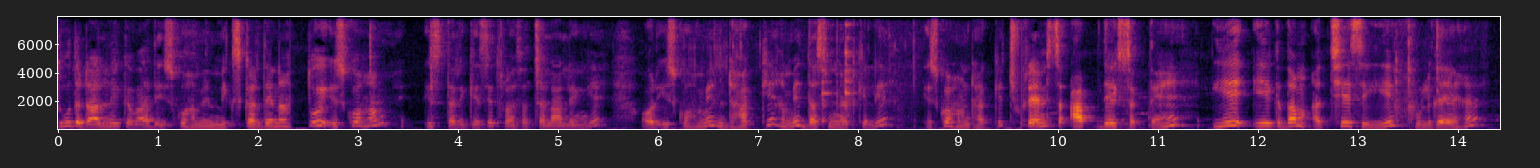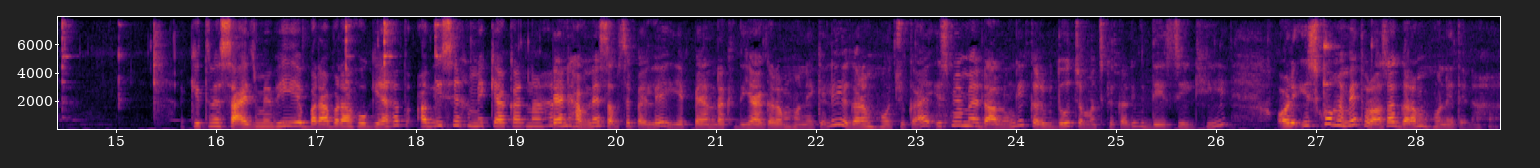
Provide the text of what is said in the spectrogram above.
दूध डालने के बाद इसको हमें मिक्स कर देना। है तो इसको हम इस तरीके से थोड़ा सा चला लेंगे और इसको हमें ढक के, हमें 10 मिनट के लिए इसको हम ढक के छू फ्रेंड्स आप देख सकते हैं, ये एकदम अच्छे से ये फूल गए हैं। कितने साइज़ में भी ये बड़ा बड़ा हो गया है तो अब इसे हमें क्या करना है? फ्रेंड हमने सबसे पहले ये पैन रख दिया है गर्म होने के लिए। ये गर्म हो चुका है। इसमें मैं डालूँगी करीब दो चम्मच के करीब देसी घी। और इसको हमें थोड़ा सा गर्म होने देना है।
